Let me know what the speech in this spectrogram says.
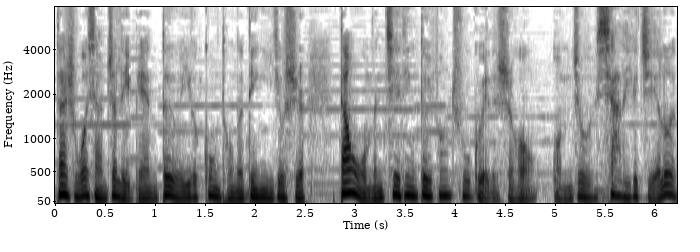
但是我想这里边都有一个共同的定义，就是当我们界定对方出轨的时候，我们就下了一个结论：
